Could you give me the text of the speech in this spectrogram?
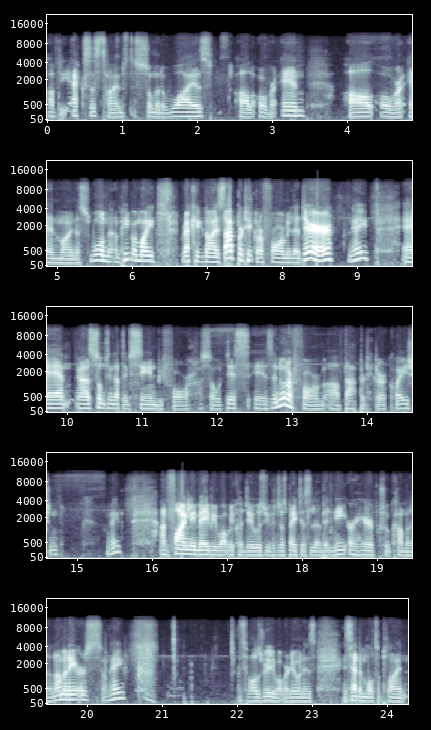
of the x's times the sum of the y's all over n all over n minus 1 and people might recognize that particular formula there okay um, as something that they've seen before so this is another form of that particular equation okay? And finally maybe what we could do is we could just make this a little bit neater here through common denominators okay? I suppose really what we're doing is instead of multiplying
